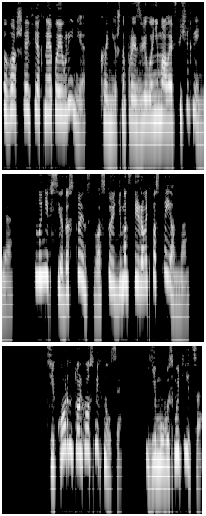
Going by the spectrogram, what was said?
Ваше эффектное появление, конечно, произвело немалое впечатление, но не все достоинства стоит демонстрировать постоянно. Тикорн только усмехнулся. Ему бы смутиться.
